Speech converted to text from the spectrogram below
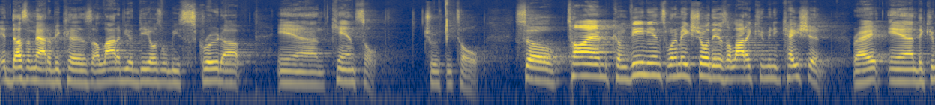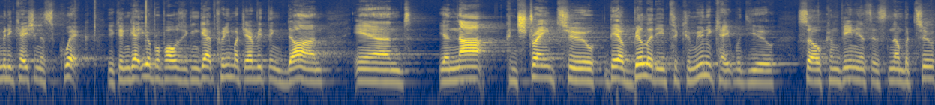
it doesn't matter because a lot of your deals will be screwed up and canceled, truth be told. So time, convenience, want to make sure there's a lot of communication, right? And the communication is quick. You can get your proposal, you can get pretty much everything done, and you're not constrained to their ability to communicate with you. So convenience is number two.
